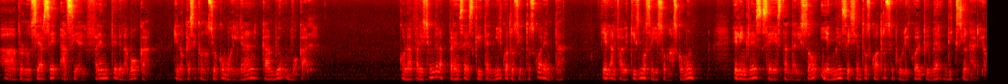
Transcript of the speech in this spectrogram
a pronunciarse hacia el frente de la boca, en lo que se conoció como el gran cambio vocal. Con la aparición de la prensa escrita en 1440, el alfabetismo se hizo más común. El inglés se estandarizó y en 1604 se publicó el primer diccionario.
